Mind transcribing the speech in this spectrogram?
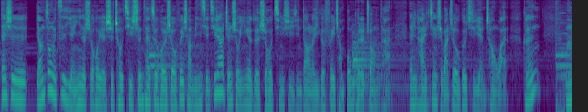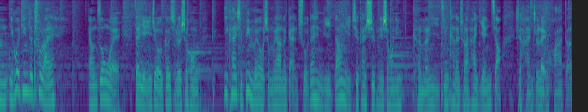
但是杨宗纬自己演绎的时候，也是抽泣声在最后的时候非常明显。其实他整首音乐的时候，情绪已经到了一个非常崩溃的状态，但是他还是坚持把这首歌曲演唱完。可能，嗯，你会听得出来。杨宗纬在演绎这首歌曲的时候，一开始并没有什么样的感触，但是你当你去看视频的时候，你可能已经看得出来他眼角是含着泪花的。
